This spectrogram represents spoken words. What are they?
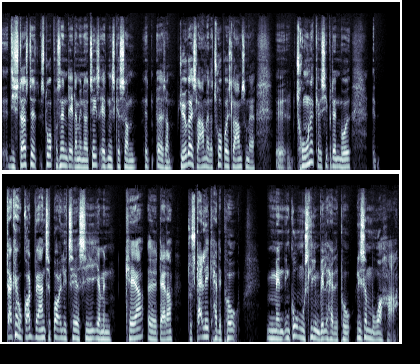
øh, de største store procentdel af minoritetsetniske, som øh, altså, dyrker islam, eller tror på islam, som er øh, troende, kan vi sige på den måde, øh, der kan jo godt være en tilbøjelig til at sige, jamen, kære øh, datter, du skal ikke have det på, men en god muslim vil have det på, ligesom mor har.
